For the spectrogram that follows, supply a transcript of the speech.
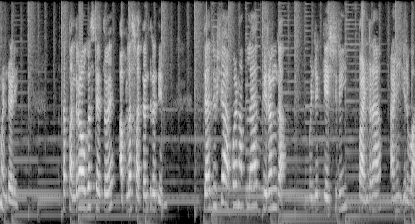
मंडळी. आता पंधरा ऑगस्ट येतोय आपला स्वातंत्र्य दिन. त्या दिवशी आपण आपला तिरंगा म्हणजे केशरी पांढरा आणि हिरवा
